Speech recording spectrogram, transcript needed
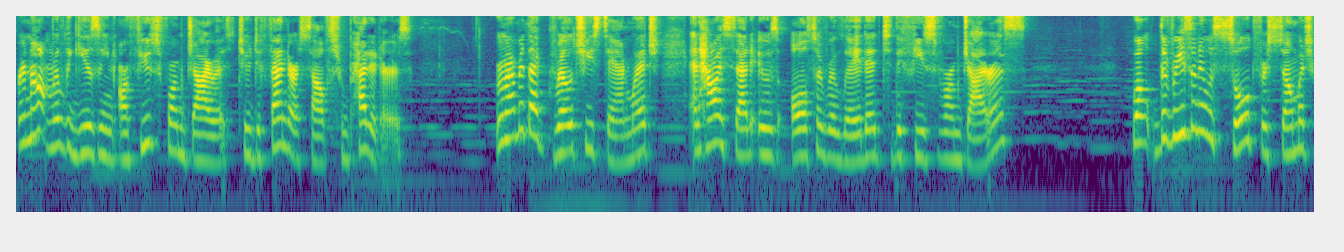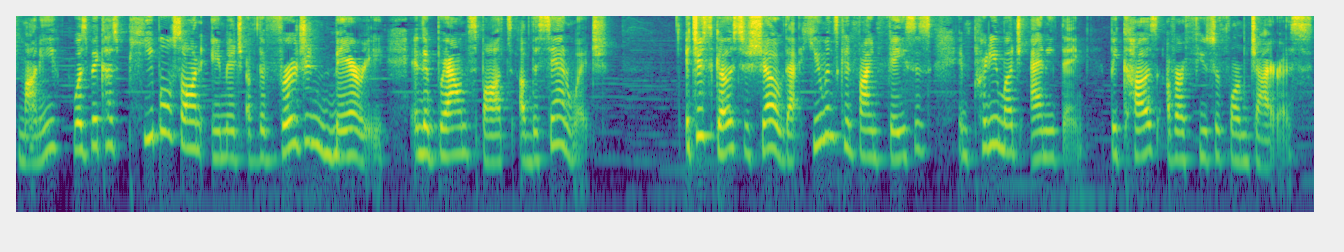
we're not really using our fusiform gyrus to defend ourselves from predators. Remember that grilled cheese sandwich and how I said it was also related to the fusiform gyrus? Well, the reason it was sold for so much money was because people saw an image of the Virgin Mary in the brown spots of the sandwich. It just goes to show that humans can find faces in pretty much anything because of our fusiform gyrus.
